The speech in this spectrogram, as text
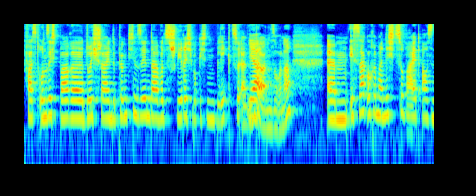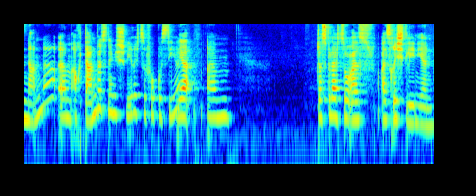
fast unsichtbare, durchscheinende Pünktchen sind, da wird es schwierig, wirklich einen Blick zu erwidern. So, ne? ähm, ich sage auch immer nicht zu weit auseinander. Ähm, auch dann wird es nämlich schwierig zu fokussieren. Ja. Ähm, das vielleicht so als, als Richtlinien.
